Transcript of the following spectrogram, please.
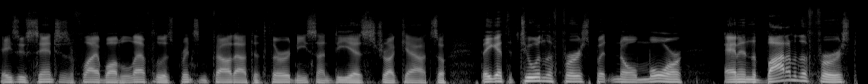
Jesus Sanchez a fly ball to left. Lewis Brinson fouled out to third. Isan Diaz struck out. So they get the two in the first, but no more. And in the bottom of the first,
